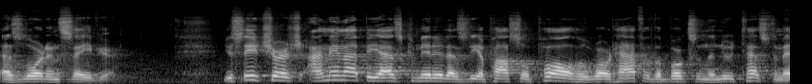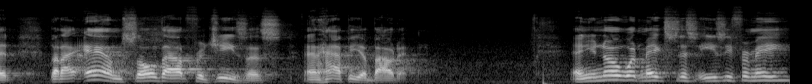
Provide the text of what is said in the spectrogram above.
as Lord and Savior. You see, church, I may not be as committed as the Apostle Paul, who wrote half of the books in the New Testament, but I am sold out for Jesus and happy about it. And you know what makes this easy for me?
